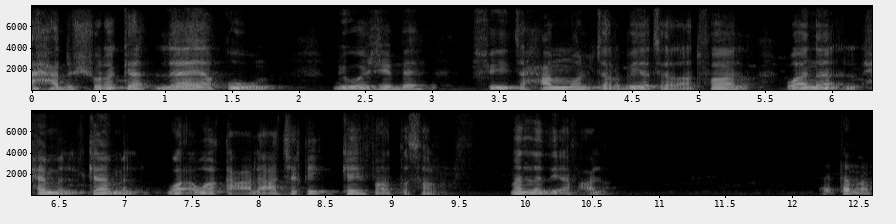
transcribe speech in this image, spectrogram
أحد الشركاء لا يقوم بواجبه في تحمل تربية الأطفال وأنا الحمل كامل واقع على عاتقي كيف أتصرف؟ ما الذي أفعله؟ تمام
